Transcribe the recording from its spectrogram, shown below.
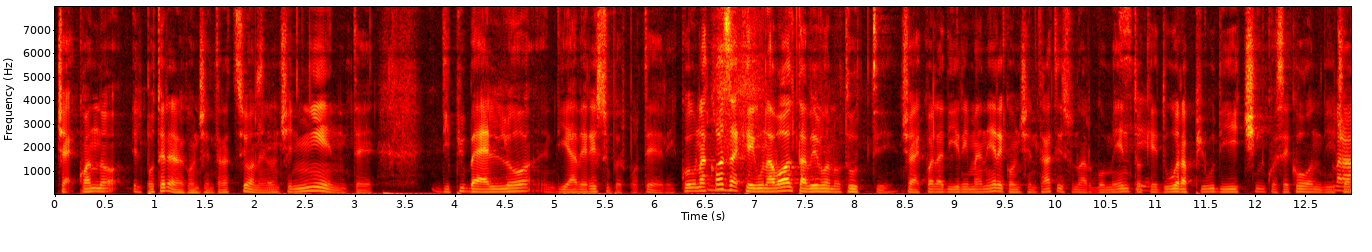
Cioè, quando il potere è la concentrazione, Sì. non c'è niente di più bello di avere superpoteri. Una cosa che una volta avevano tutti, cioè quella di rimanere concentrati su un argomento Sì. che dura più di 5 secondi, cioè un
